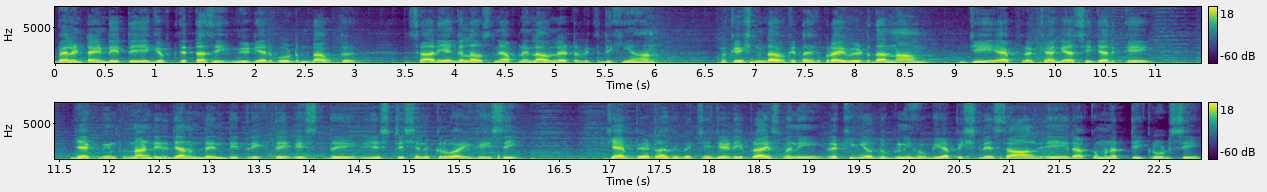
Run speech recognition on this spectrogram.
ਵੈਲੈਂਟਾਈਨ ਡੇ ਤੇ ਇਹ ਗਿਫਟ ਦਿੱਤਾ ਸੀ। ਮੀਡੀਆ ਰਿਪੋਰਟ ਮੁਤਾਬਕ ਸਾਰੀਆਂ ਗੱਲਾਂ ਉਸਨੇ ਆਪਣੇ ਲਵ ਲੈਟਰ ਵਿੱਚ ਲਿਖੀਆਂ ਹਨ। ਮੁਕੇਸ਼ ਨੇ ਦਾਅਵਾ ਕੀਤਾ ਹੈ ਕਿ ਪ੍ਰਾਈਵੇਟ ਦਾ ਨਾਮ ਜੀਐਫ ਰੱਖਿਆ ਗਿਆ ਸੀ, ਜਦਕਿ ਜੈਕਲੀਨ ਫਰਨਾਂਡੀ ਦੇ ਜਨਮ ਦਿਨ ਦੀ ਤਰੀਕ ਤੇ ਇਸ ਦੀ ਰਜਿਸਟ੍ਰੇਸ਼ਨ ਕਰਵਾਈ ਗਈ ਸੀ। ਚੈਂਪੀਅਨ ਟਰਾਫੀ ਵਿੱਚ ਜਿਹੜੀ ਪ੍ਰਾਈਸ ਮਨੀ ਰੱਖੀ ਗਈ, ਉਹ ਦੁੱਗਣੀ ਹੋ ਗਈ ਹੈ। ਪਿਛਲੇ ਸਾਲ ਇਹ ਰਕਮ 29 ਕਰੋੜ ਸੀ।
